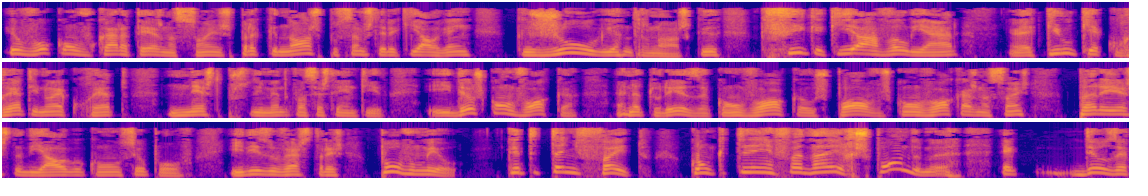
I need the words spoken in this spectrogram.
eu vou convocar até as nações para que nós possamos ter aqui alguém que julgue entre nós, que, que fique aqui a avaliar aquilo que é correto e não é correto neste procedimento que vocês têm tido. E Deus convoca a natureza, convoca os povos, convoca as nações para este diálogo com o seu povo. E diz o verso 3, Povo meu, que te tenho feito, com que te enfadei, responde-me. É, Deus é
